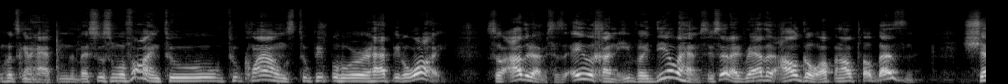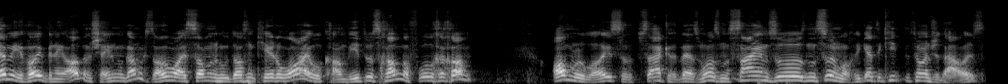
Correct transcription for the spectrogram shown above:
what's going to happen? The Besusim will find two two clowns, two people who are happy to lie. So Adrab says, Eilachani, Vaidilahem. So he said, I'd rather, I'll go up and I'll tell Bezdin. Shemi avoid b'nei adam shein megam because otherwise someone who doesn't care to lie will come chum, a fool chacham. Omru loy, so the psak of the best was Messiah zuz and sunmoch. You get to keep the two hundred dollars.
